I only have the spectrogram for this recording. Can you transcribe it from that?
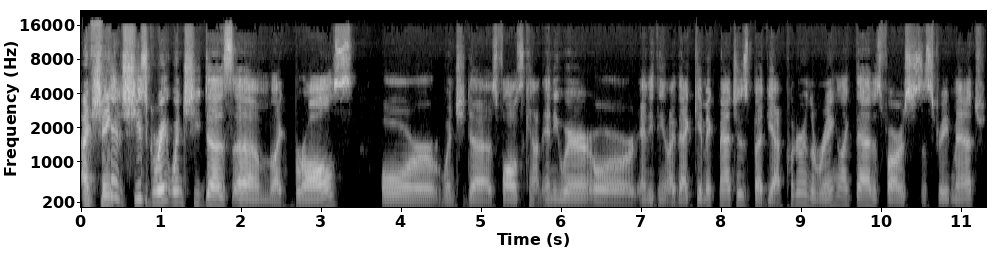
I She think she's great when she does um, like brawls or when she does falls count anywhere or anything like that gimmick matches. But yeah, put her in the ring like that as far as just a straight match.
